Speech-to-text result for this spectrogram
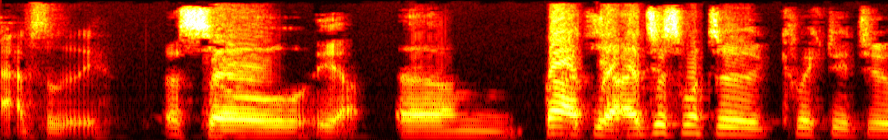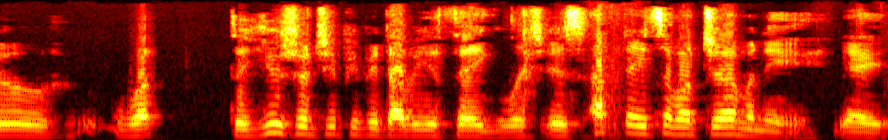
Absolutely. So yeah, um, but yeah, I just want to quickly do what the usual GPPW thing, which is updates about Germany. Yay!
